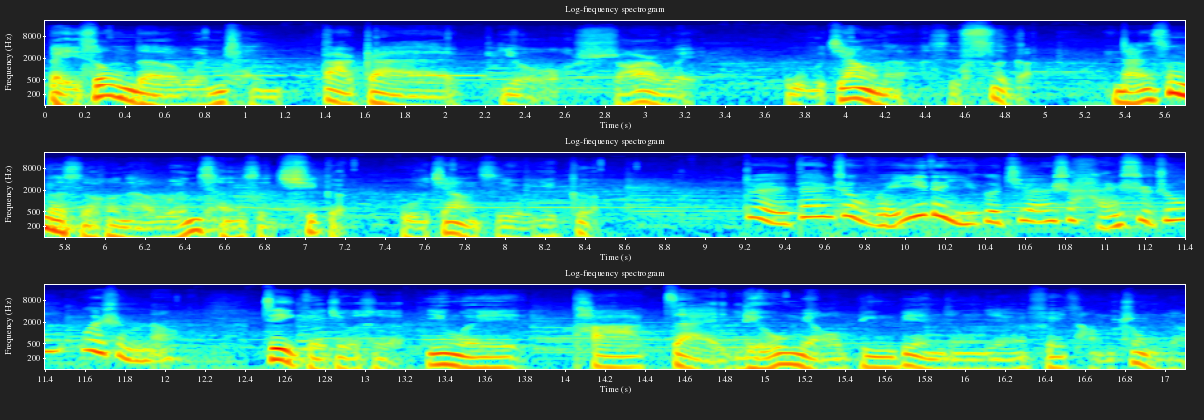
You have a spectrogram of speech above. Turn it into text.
北宋的文臣大概有十二位，武将呢是四个。南宋的时候呢，文臣是七个，武将只有一个。对，但是这唯一的一个居然是韩世忠，为什么呢？这个就是因为他在刘苗兵变中间非常重要。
